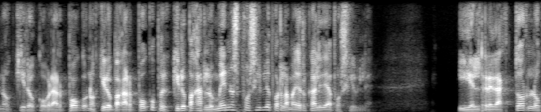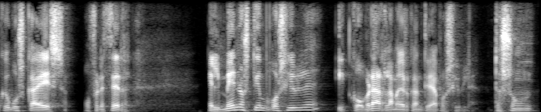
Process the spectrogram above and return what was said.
no quiero cobrar poco, no quiero pagar poco, pero quiero pagar lo menos posible por la mayor calidad posible. Y el redactor lo que busca es ofrecer el menos tiempo posible y cobrar la mayor cantidad posible. Entonces son,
